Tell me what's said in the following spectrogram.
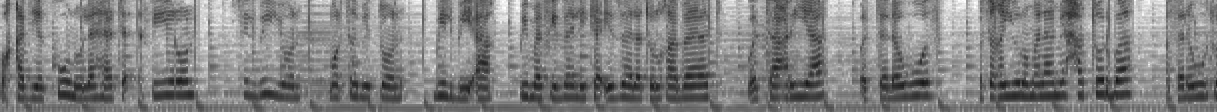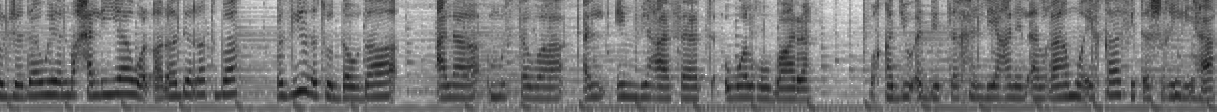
وقد يكون لها تأثير سلبي مرتبط بالبيئة بما في ذلك إزالة الغابات والتعرية والتلوث وتغير ملامح التربة وتلوث الجداول المحلية والأراضي الرطبة وزيادة الضوضاء على مستوى الانبعاثات والغبار. وقد يؤدي التخلي عن الألغام وإيقاف تشغيلها.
